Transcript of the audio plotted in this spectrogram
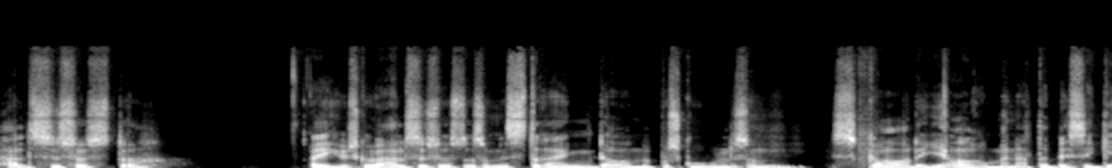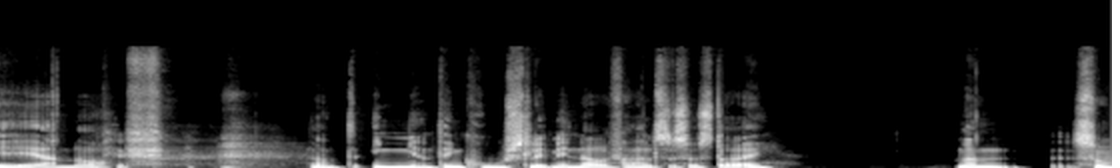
helsesøster. Og Jeg husker jo helsesøster som en streng dame på skolen som skar deg i armen etter BCG-en. og sant? Ingenting koselig minner fra helsesøster, jeg. Men så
